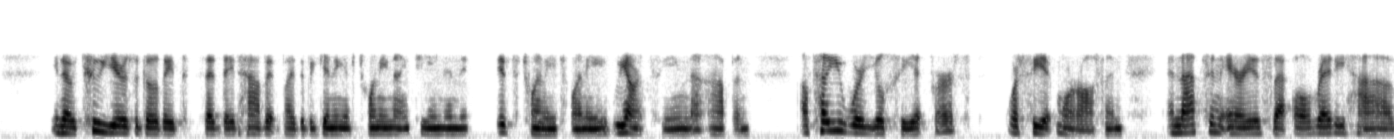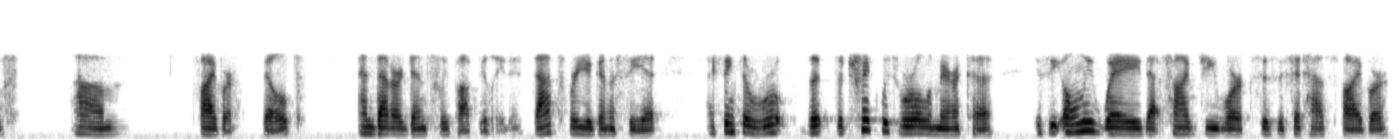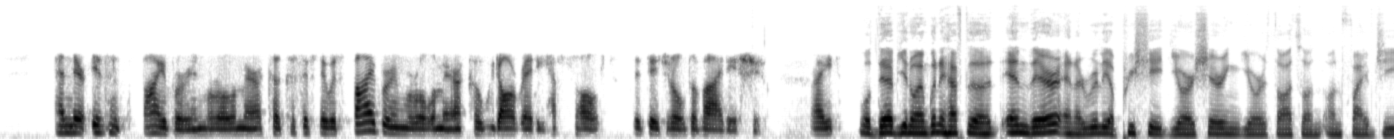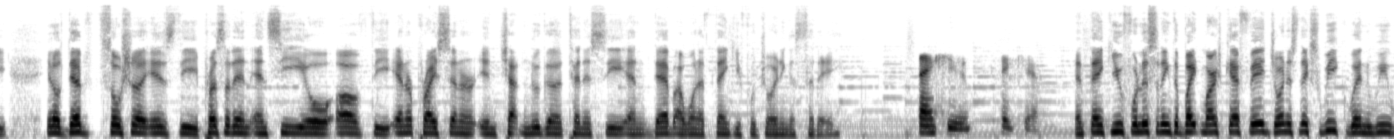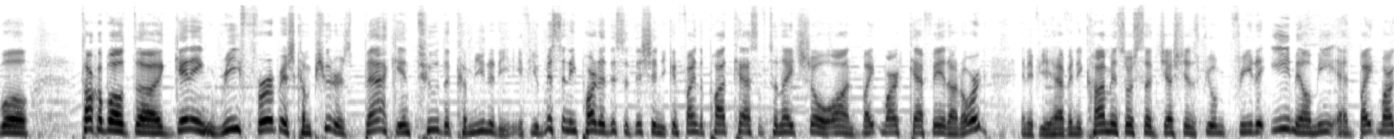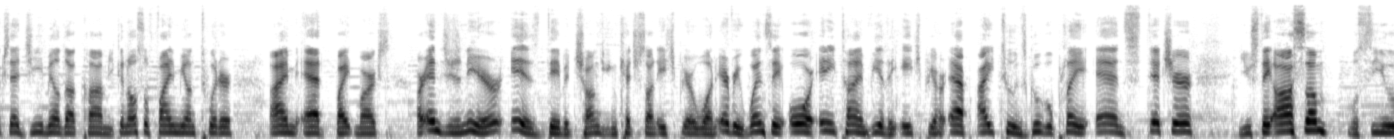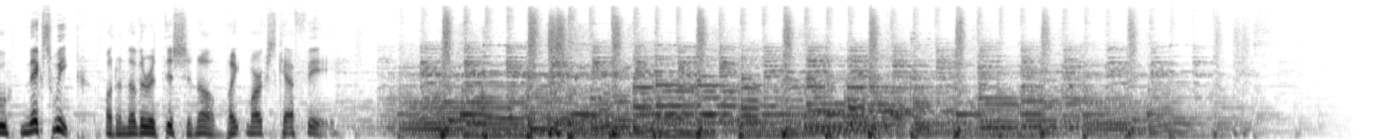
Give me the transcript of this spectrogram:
You know, two years ago they said they'd have it by the beginning of 2019, and it's 2020. We aren't seeing that happen. I'll tell you where you'll see it first, or see it more often, and that's in areas that already have um, fiber built and that are densely populated. That's where you're going to see it. I think the the the trick with rural America is the only way that 5G works is if it has fiber. And there isn't fiber in rural America because if there was fiber in rural America, we'd already have solved the digital divide issue, right? Well, Deb, you know, I'm going to have to end there, and I really appreciate your sharing your thoughts on, on 5G. You know, Deb Socia is the president and CEO of the Enterprise Center in Chattanooga, Tennessee. And Deb, I want to thank you for joining us today. Thank you. Take care. And thank you for listening to Bytemarks Cafe. Join us next week when we will talk about uh, getting refurbished computers back into the community. If you missed any part of this edition, you can find the podcast of tonight's show on bytemarkscafe.org. And if you have any comments or suggestions, feel free to email me at bytemarks at gmail.com. You can also find me on Twitter. I'm at bytemarks. Our engineer is David Chung. You can catch us on HPR One every Wednesday or anytime via the HPR app, iTunes, Google Play, and Stitcher. You stay awesome. We'll see you next week on another edition of Bytemarks Cafe.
